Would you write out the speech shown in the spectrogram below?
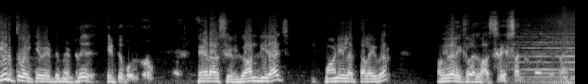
தீர்த்து வைக்க வேண்டும் என்று கேட்டுக்கொள்கிறோம். பேராசிரியர் காந்திராஜ் மாநில தலைவர் பல்கலைக்கழக ஆசிரியர் சங்கம்.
